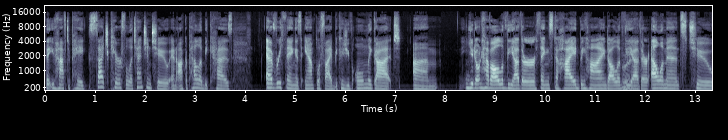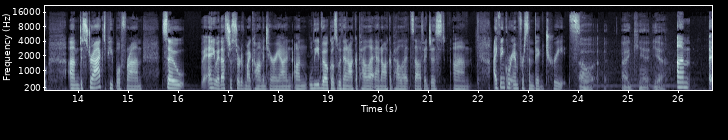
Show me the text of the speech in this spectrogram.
that you have to pay such careful attention to in a cappella because everything is amplified because you've only got um, you don't have all of the other things to hide behind, all of the other elements to um, distract people from. So anyway, that's just sort of my commentary on on lead vocals within a cappella and a cappella itself. I just um, I think we're in for some big treats. Oh, I can't. Yeah. Um, uh,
